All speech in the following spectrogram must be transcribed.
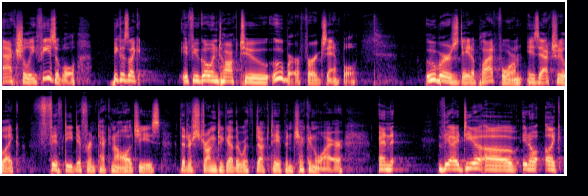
actually feasible? Because like if you go and talk to Uber for example Uber's data platform is actually like 50 different technologies that are strung together with duct tape and chicken wire. And the idea of, you know, like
